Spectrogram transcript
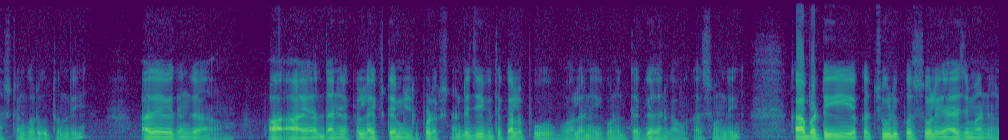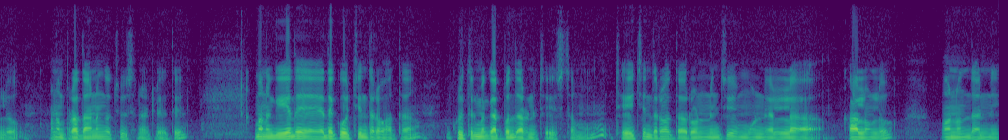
నష్టం కలుగుతుంది. అదేవిధంగా దాని యొక్క లైఫ్ టైం మిల్క్ ప్రొడక్షన్ అంటే జీవితకాలపు వాళ్ళని కూడా తగ్గేదానికి అవకాశం ఉంది. కాబట్టి ఈ యొక్క చూడి పశువుల యాజమాన్యంలో మనం ప్రధానంగా చూసినట్లయితే మనం గేదె ఎదకు వచ్చిన తర్వాత కృత్రిమ గర్భధారణ చేయిస్తాము. చేయించిన తర్వాత రెండు నుంచి మూడు నెలల కాలంలో మనం దాన్ని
